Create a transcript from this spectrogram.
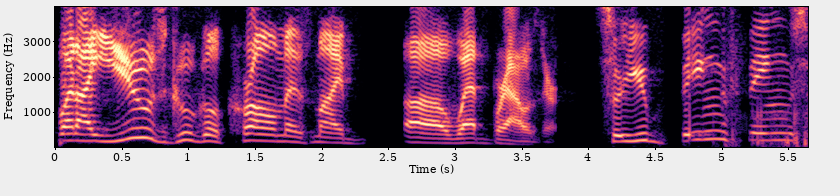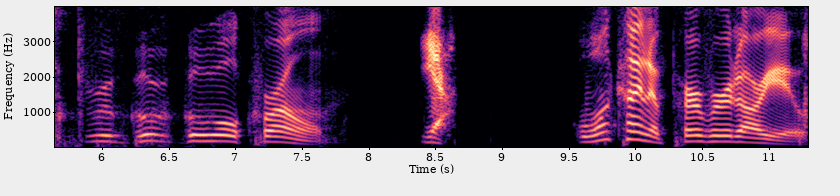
but I use Google Chrome as my uh, web browser. So you bing things through Google Chrome. Yeah, What kind of pervert are you?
